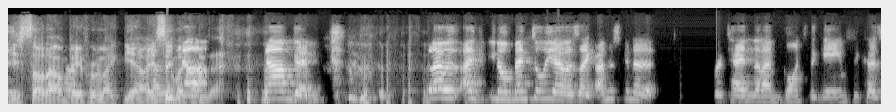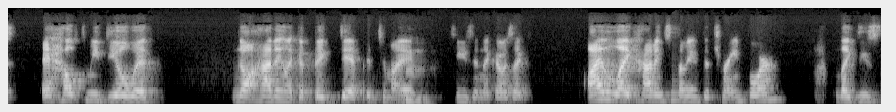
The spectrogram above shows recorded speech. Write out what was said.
You saw that on paper, like, yeah, I, I assume like, I can do that. now I'm good. but I was, I, you know, mentally, I was like, I'm just gonna pretend that I'm going to the games because it helped me deal with not having like a big dip into my mm. season. Like I was like, I like having something to train for. Like these,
